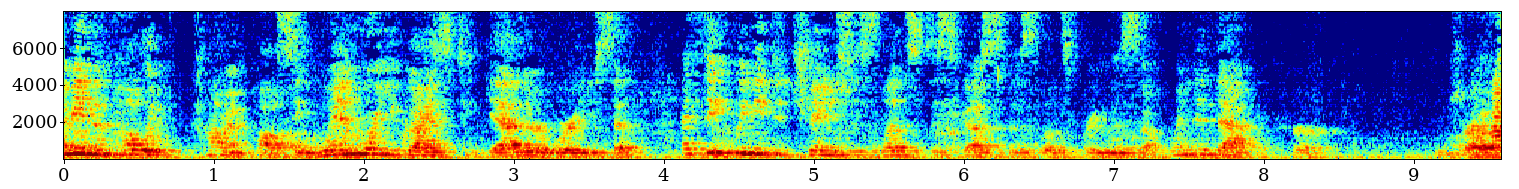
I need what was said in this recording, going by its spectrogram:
I mean the public comment policy. When were you guys together where you said, I think we need to change this, let's discuss this, let's bring this up? When did that occur? Or uh, how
